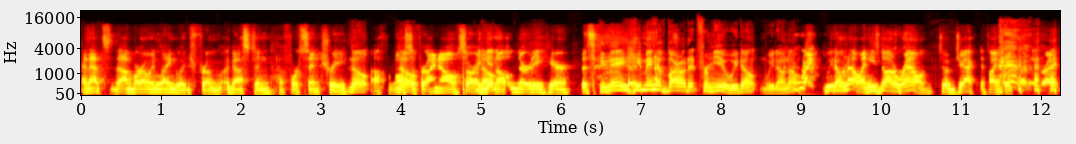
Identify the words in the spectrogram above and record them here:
and that's I'm borrowing language from Augustine, a fourth century no, uh, philosopher. No, I know. Sorry, no. getting all nerdy here. This he may he may have borrowed it from you. We don't we don't know. Right, we don't know, and he's not around to object if I take credit. Right,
